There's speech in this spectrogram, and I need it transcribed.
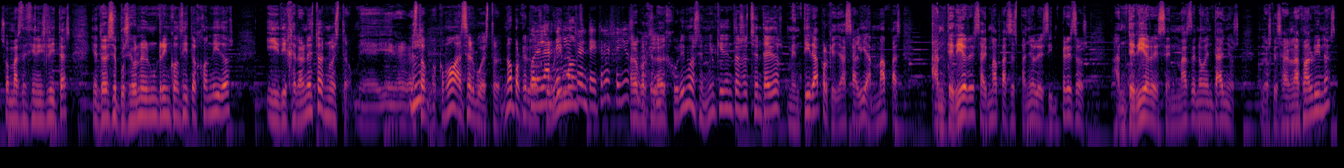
son más de 100 islitas, y entonces se pusieron en un rinconcito escondidos y dijeron, esto es nuestro, Eh, esto, ¿cómo va a ser vuestro? No, porque Mm. Por lo el artículo descubrimos... 33, ellos Claro, porque así. lo descubrimos en 1582, mentira, porque ya salían mapas anteriores, hay mapas españoles impresos anteriores en más de 90 años en los que salen las Malvinas,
